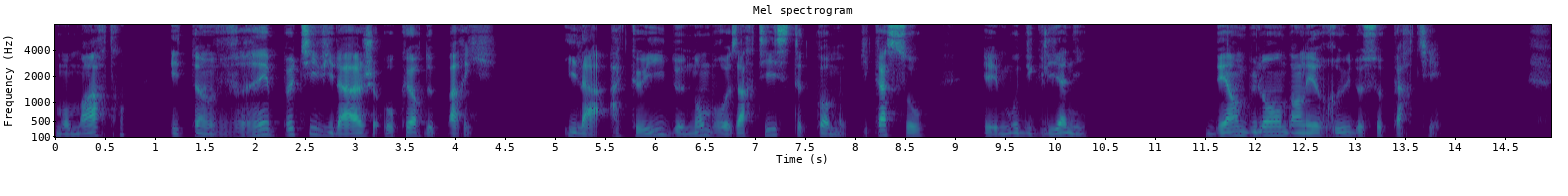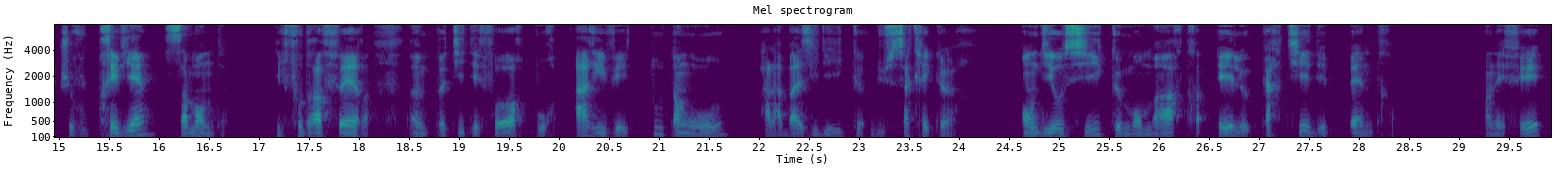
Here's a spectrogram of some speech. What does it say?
Montmartre est un vrai petit village au cœur de Paris. Il a accueilli de nombreux artistes comme Picasso et Modigliani. Déambulons dans les rues de ce quartier. Je vous préviens, ça monte. Il faudra faire un petit effort pour arriver tout en haut à la basilique du Sacré-Cœur. On dit aussi que Montmartre est le quartier des peintres. En effet,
